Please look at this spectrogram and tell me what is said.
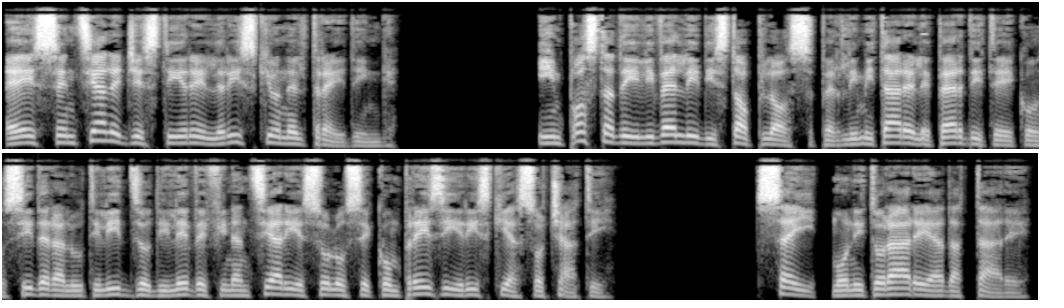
È essenziale gestire il rischio nel trading. Imposta dei livelli di stop loss per limitare le perdite e considera l'utilizzo di leve finanziarie solo se compresi i rischi associati. 6. Monitorare e adattare.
